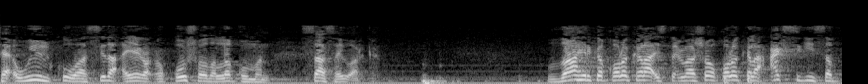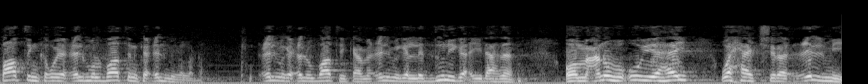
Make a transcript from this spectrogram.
Ta'wiilku waa sida ayaga cuquushooda la quman saasay u arkaan. Daahirka qolo kalaa isticmaasho qolo kalaa cagsigiisa baatinka way cilmulbaatinka cilmiga la dhaho. Cilmiga cilmubaatinka ama cilmiga laduniga ay yidhaahdaan. Oo macnuhu uu yahay waxaa jira cilmi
